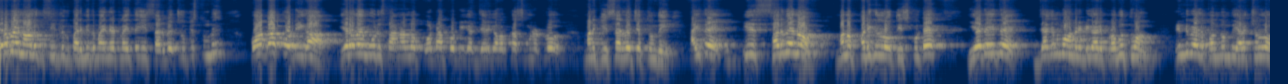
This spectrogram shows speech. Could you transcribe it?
ఇరవై నాలుగు సీట్లకు పరిమితమైనట్లయితే ఈ సర్వే చూపిస్తుంది. పోటాపోటీగా ఇరవై మూడు స్థానాల్లో పోటాపోటీగా జరిగే అవకాశం ఉన్నట్లు మనకి ఈ సర్వే చెప్తుంది. అయితే ఈ సర్వేను మనం పరిగణలో తీసుకుంటే ఏదైతే జగన్మోహన్ రెడ్డి గారి ప్రభుత్వం రెండు వేల పంతొమ్మిది ఎలక్షన్లో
